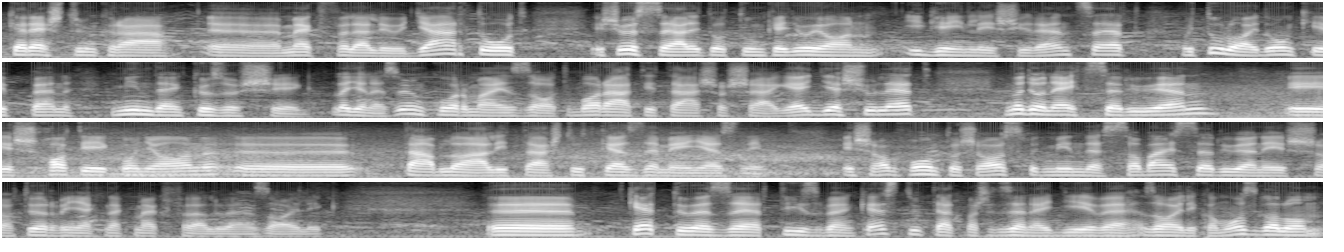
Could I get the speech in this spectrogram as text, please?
Kerestünk rá e, megfelelő gyártót, és összeállítottunk egy olyan igénylési rendszert, hogy tulajdonképpen minden közösség, legyen ez önkormányzat, baráti társaság, egyesület, nagyon egyszerűen és hatékonyan e, táblaállítást tud kezdeményezni és fontos az, hogy mindez szabályszerűen és a törvényeknek megfelelően zajlik. 2010-ben kezdtük, tehát most 11 éve zajlik a mozgalom.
